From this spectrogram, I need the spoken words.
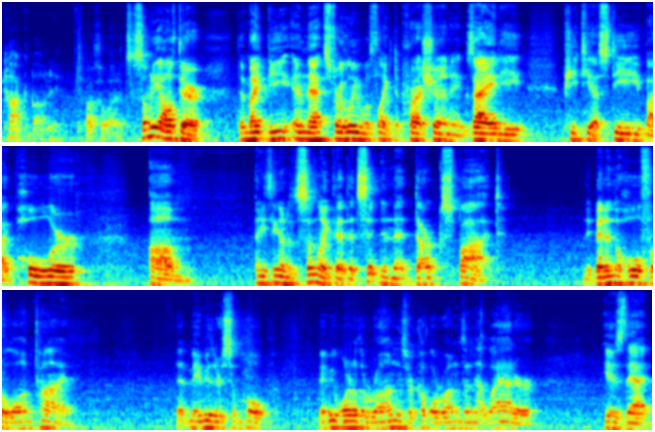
to talk about it. Talk about it. So somebody out there that might be in that struggling with like depression, anxiety, PTSD, bipolar, um, anything under the sun like that that's sitting in that dark spot. And they've been in the hole for a long time. That maybe there's some hope. Maybe one of the rungs or a couple of rungs on that ladder is that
